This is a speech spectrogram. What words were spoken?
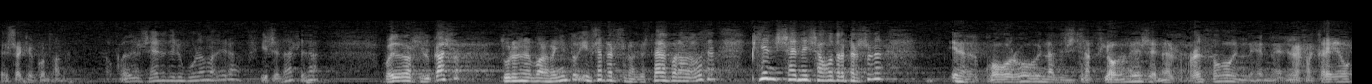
Eso hay que contarlo. No puede ser de ninguna manera. Y se da, se da. Puede darse el caso tú eres enamoramiento y esa persona que está enamorada de la otra piensa en esa otra persona en el coro, en las distracciones, en el rezo, en, el recreo,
